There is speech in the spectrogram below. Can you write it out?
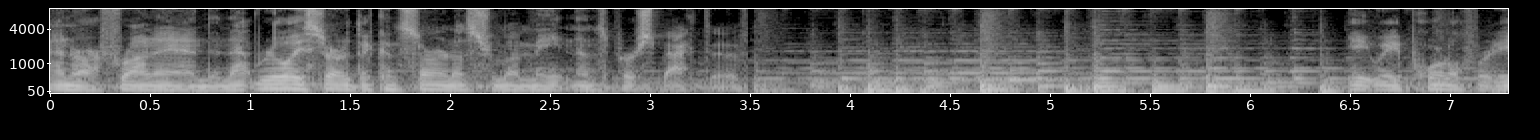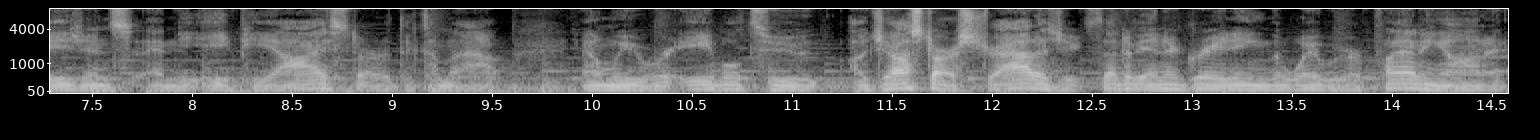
and our front end, and that really started to concern us from a maintenance perspective. Gateway Portal for Agents and the API started to come out, and we were able to adjust our strategy. Instead of integrating the way we were planning on it,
